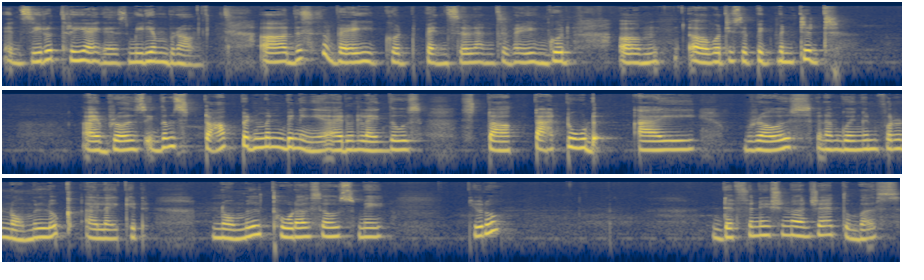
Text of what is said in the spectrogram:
It's 03 I guess medium brown. Uh, this is a very good pencil and it's a very good um, uh, what do you say pigmented eyebrows एकदम स्टार्क पिगमेंट भी नहीं है. I don't like those stark tattooed eyebrows when I am going in for a normal look I like it normal थोड़ा सा उसमें यू नो डेफिनेशन आ जाए तो बस.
